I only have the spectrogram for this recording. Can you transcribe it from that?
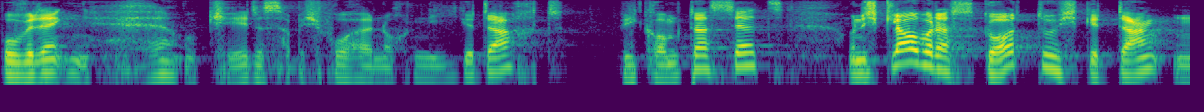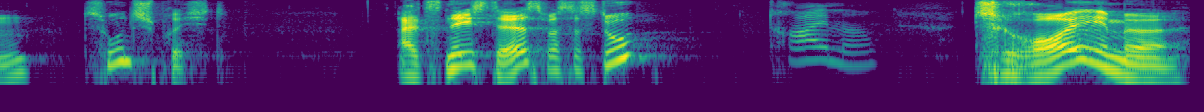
wo wir denken, hä, okay, das habe ich vorher noch nie gedacht. Wie kommt das jetzt? Und ich glaube, dass Gott durch Gedanken zu uns spricht. Als nächstes, was hast du? Träume. Träume.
